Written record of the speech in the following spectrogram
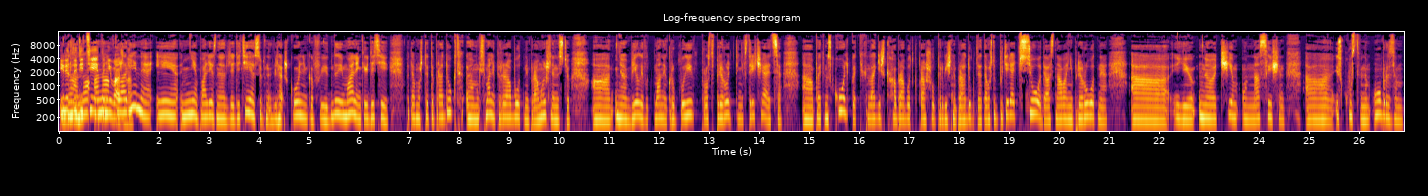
Или да, для детей это не важно? Она калорийная и не полезная для детей, особенно для школьников и, да и маленьких детей, потому что это продукт э, максимально переработанный промышленностью, а э, белой вот манной крупы просто в природе-то не встречается. А, поэтому сколько технологических обработок прошел первичный продукт для того, чтобы потерять все до основания природное, а, и э, чем он насыщен искусственным образом,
